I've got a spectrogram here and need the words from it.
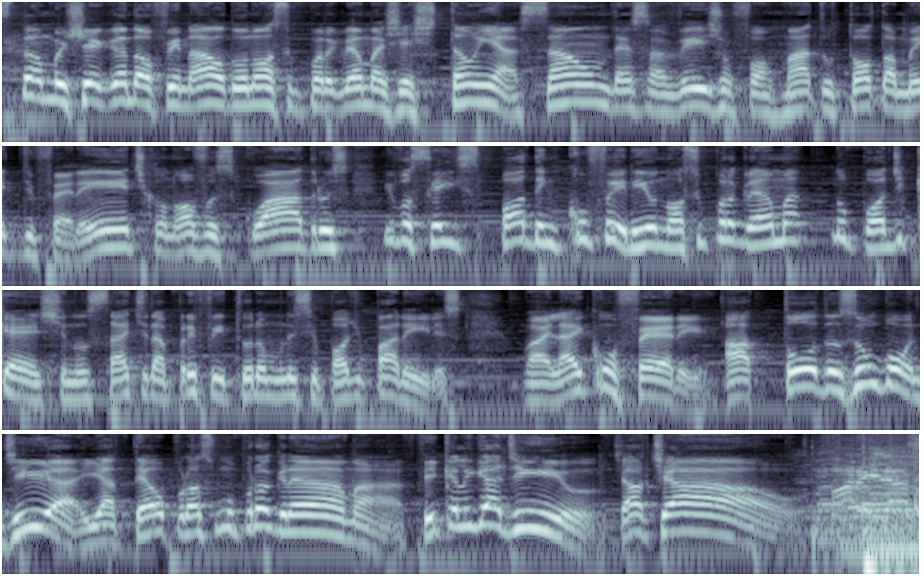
Estamos chegando ao final do nosso programa Gestão em Ação, dessa vez de um formato totalmente diferente, com novos quadros, e vocês podem conferir o nosso programa no podcast, no site da Prefeitura Municipal de Parelhas. Vai lá e confere. A todos um bom dia e até o próximo programa. Fica ligadinho. Tchau, tchau. Parelhas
